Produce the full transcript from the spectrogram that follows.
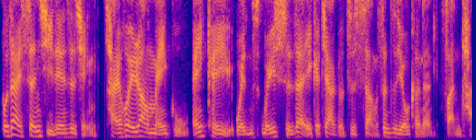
不再升息这件事情，才会让美股哎可以维维持在一个价格之上，甚至有可能反弹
